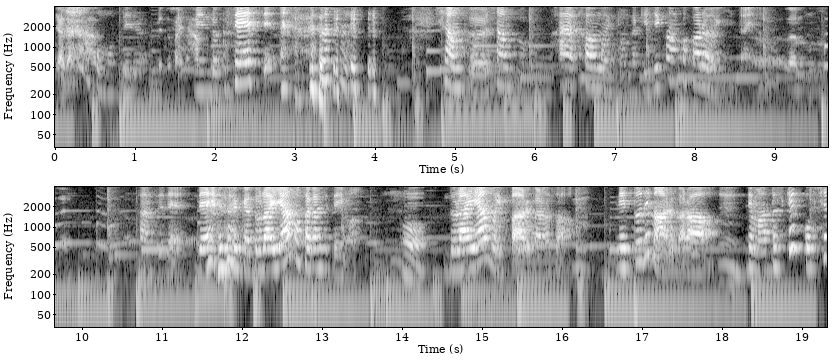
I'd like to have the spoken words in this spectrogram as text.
やだなー思ってる。めんどくさいなーめんどくせえって。シャンプーシャンプー買買うのにどんだけ時間かかるんみたいななるほどね。感じで。でなんかドライヤーも探してて今。うドライヤーもいっぱいあるからさ。ん。ネットでもあるからうん。でも私結構調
